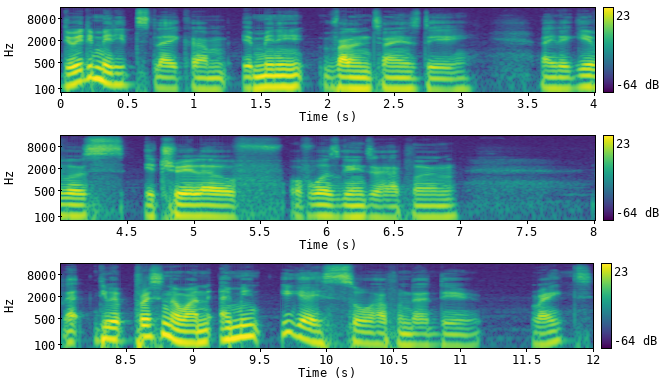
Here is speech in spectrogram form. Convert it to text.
They already made it like um a mini Valentine's Day. Like they gave us a trailer of of what's going to happen. Like they were pressing one. I mean, you guys saw what happened that day, right?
